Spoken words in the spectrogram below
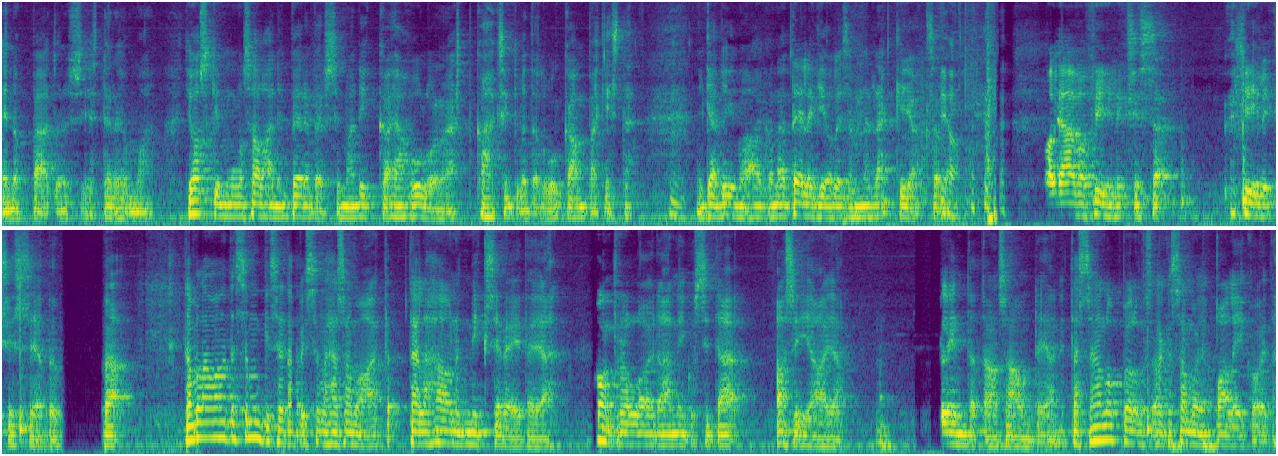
en ole päätynyt siihen stereomaan. Joskin mulla on salainen perverssi, mä dikkaan ihan hulluna näistä 80-luvun comebackista, mikä viime aikoina teilläkin oli semmoinen räkkijakso. niin Joo. oli aivan fiiliksissä, fiiliksissä ja tota, tavallaan onhan tässä munkin setupissa vähän samaa, että täällähän on nyt miksereitä ja kontrolloidaan niinku sitä asiaa ja blendataan soundeja, niin tässähän on loppujen lopuksi aika samoja palikoita.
